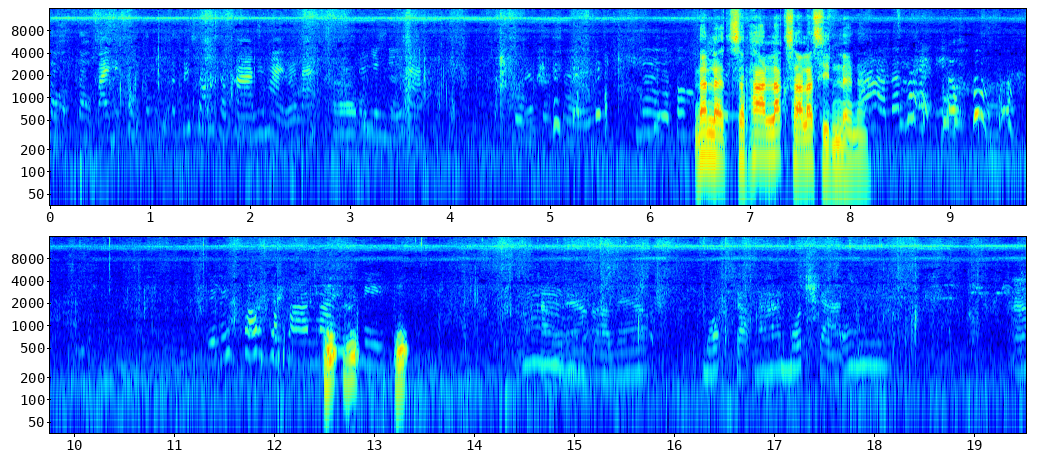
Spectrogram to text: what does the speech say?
ต่อไปนี่คงต้องไปซ่อมสะพานให้ใหม่แล้วนะถ้าอย่างนี้นะ นั่นแหละสะพานรักษารสินเลยนะอ่านั่นแหละเดี๋ยวเดี๋ยวได้ซ่อมสะพานใหม่โอ้โอ้แล้วนี่โอ้เอาแล้วเอาแล้วมดกัดนะมดกัดเอา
